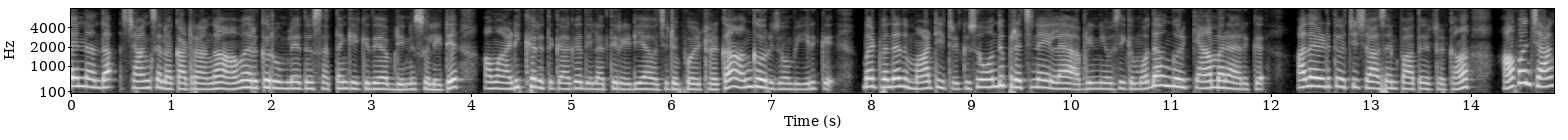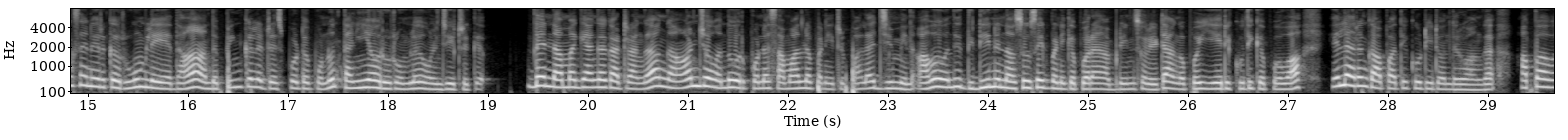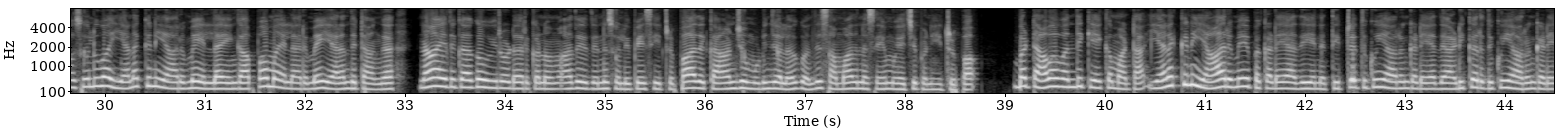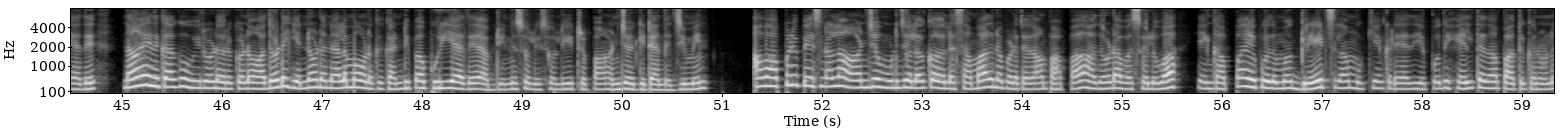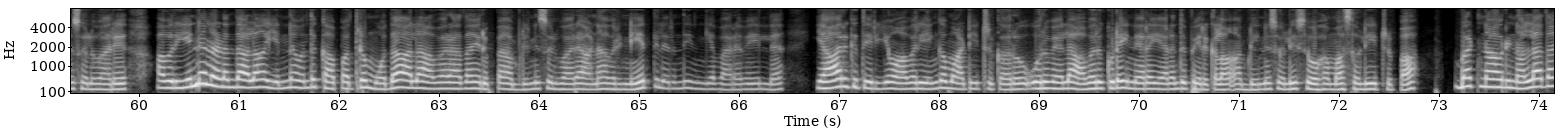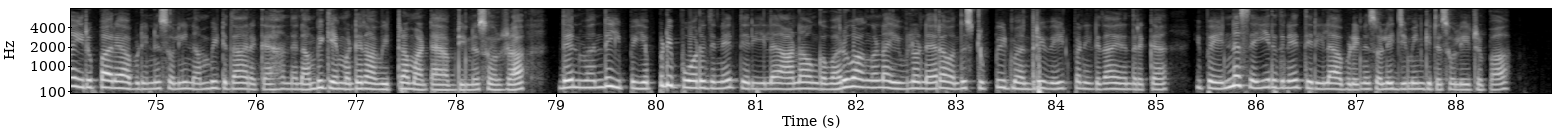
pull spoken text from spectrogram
தென் அந்த ஸ்டாங்ஸனை காட்டுறாங்க. அவன் இருக்க ரூமில் ஏதோ சத்தம் கேட்குது அப்படின்னு சொல்லிட்டு அவன் அடிக்கிறதுக்காக இது எல்லாத்தையும் ரெடியாக வச்சுட்டு போயிட்டுருக்கான் அங்கே ஒரு ஜோம்பி இருக்குது பட் வந்து அது மாட்டிகிட்டு இருக்கு. ஸோ வந்து பிரச்சனை இல்லை அப்படின்னு யோசிக்கும் போது அங்கே ஒரு கேமரா இருக்குது அதை எடுத்து வச்சு சாசன் பார்த்துக்கிட்டு இருக்கான். அவன் சாங்சன் இருக்க ரூம்லேயே தான் அந்த பிங்க் கலர் ட்ரெஸ் போட்ட பொண்ணும் தனியாக ஒரு ரூமில் ஒழிஞ்சிட்டு இருக்கு. தென் நம்ம கேங்கை காட்டுறாங்க. அங்கே ஆஞ்சோ வந்து ஒரு பொண்ணை சமாதானம் பண்ணிட்டு இருப்பாள் ஜிமின். அவள் வந்து திடீர்னு நான் சூசைட் பண்ணிக்க போகிறேன் அப்படின்னு சொல்லிட்டு அங்கே போய் ஏறி குதிக்க போவா. எல்லாரும் காப்பாற்றி கூட்டிகிட்டு வந்துடுவாங்க அப்போ அவள் சொல்லுவா எனக்குன்னு யாருமே இல்லை. எங்கள் அப்பா அம்மா எல்லாருமே இறந்துட்டாங்க. நான் எதுக்காக உயிரோட இருக்கணும்? அது இதுன்னு சொல்லி பேசிகிட்டு இருப்பா. அதுக்கு ஆஞ்சோ முடிஞ்ச அளவுக்கு வந்து சமாதானம் செய்ய முயற்சி பண்ணிகிட்டு இருப்பா. பட் அவள் வந்து கேட்க மாட்டா. எனக்குன்னு யாருமே இப்போ கிடையாது. என்னை திட்டத்துக்கும் யாரும் கிடையாது. அடிக்கிறதுக்கும் யாரும் கிடையாது. நான் எதுக்காக உயிரோடு இருக்கணும்? அதோட என்னோட நிலமை உனக்கு கண்டிப்பாக புரியாது. அப்படின்னு சொல்லி சொல்லிட்டு இருப்பான் ஆஞ்சோ கிட்ட அந்த ஜிமின். அவள் அப்படி பேசினாலும் ஆஞ்ச முடிஞ்ச அளவுக்கு அதில் சமாதானப்படுத்த தான் பாப்பா. அதோட அவள் சொல்லுவாள் எங்கள் அப்பா எப்போதுமோ கிரேட்ஸ்லாம் முக்கியம் கிடையாது. எப்போதும் ஹெல்த்தை தான் பார்த்துக்கணும்னு சொல்லுவார். அவர் என்ன நடந்தாலும் என்னை வந்து காப்பாற்றுற மொத ஆளாக அவராக தான் இருப்பேன் அப்படின்னு சொல்லுவார். ஆனால் அவர் நேற்றுலேருந்து இங்கே வரவே இல்லை. யாருக்கு தெரியும் அவர் எங்கே மாட்டிகிட்ருக்காரோ ஒருவேளை அவர் கூட இந்நேரம் இறந்து போயிருக்கலாம் அப்படின்னு சொல்லி சோகமாக சொல்லிகிட்ருப்பா பட் நான் அவர் நல்லா தான் இருப்பார் அப்படின்னு சொல்லி நம்பிட்டு தான் இருக்கேன். அந்த நம்பிக்கையை மட்டும் நான் விட்டுற மாட்டேன் அப்படின்னு சொல்கிறா தென் வந்து இப்போ எப்படி போகிறதுனே தெரியல. ஆனால் அவங்க வருவாங்க நான் இவ்வளோ நேரம் வந்து ஸ்டுப்பிட் மாதிரி வெயிட் பண்ணிட்டு தான் இருந்திருக்கேன். இப்போ என்ன செய்யறதுனே தெரியல அப்படின்னு சொல்லி ஜிமின் கிட்ட சொல்லிட்டு இருப்பா.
